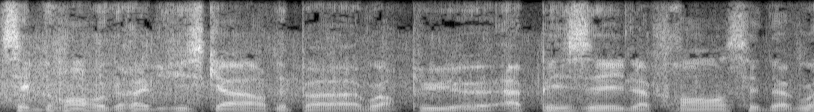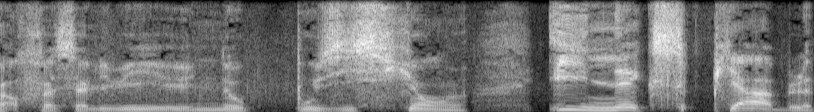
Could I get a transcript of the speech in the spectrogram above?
C'est le grand regret de Giscard de ne pas avoir pu euh, apaiser la France et d'avoir face à lui une opposition inexpiable.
